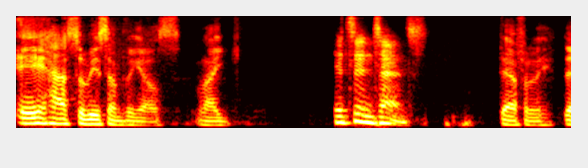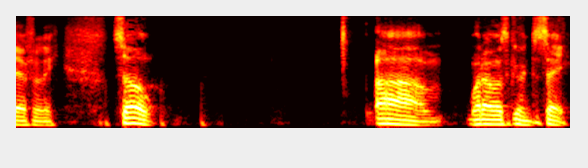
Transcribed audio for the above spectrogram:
it has to be something else. Like It's intense. definitely, definitely. So, um, what I was going to say.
